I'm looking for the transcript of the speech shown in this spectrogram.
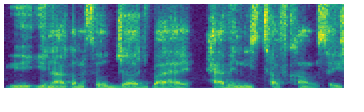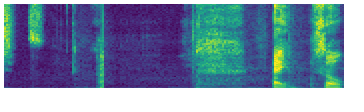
You, you're not going to feel judged by having these tough conversations. Hey, so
